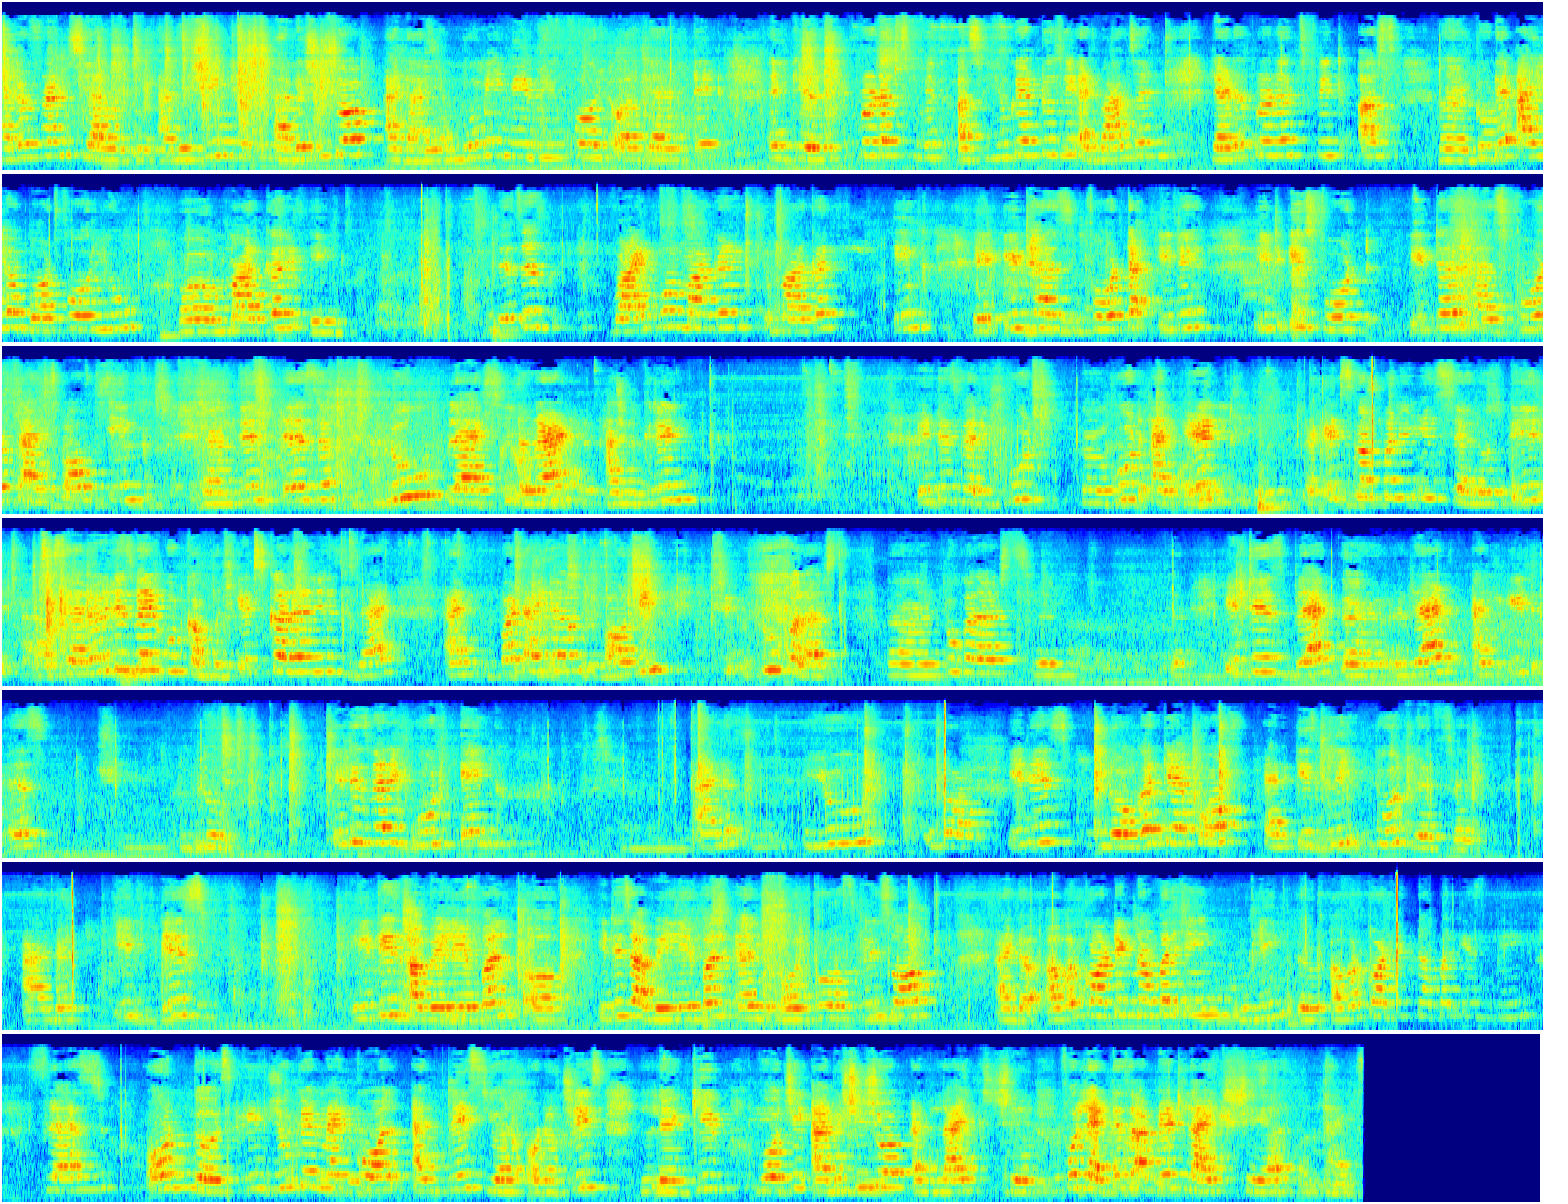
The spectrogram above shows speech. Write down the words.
Hello friends, are watching MEC, MEC shop and I am Bhumi reviewing for your guaranteed and curated products with us. You get to see advanced and latest products with us. Uh, today I have bought for you uh, marker ink. This is whiteboard marker marker ink. It, it has four it is it is four it has four types of ink. And this is blue, black, red and green it is very good, uh, good and it its company is Cello. It, uh, Cello very good company. Its color is red and but I have only two colors. Uh, two colors. Uh, it is black, uh, red, and it is blue. It is very good ink and you long. It is longer cap off and easily to refill and it is it is available. Uh, it is available in all grocery shop, and uh, our contact number is uh, our contact number is being flashed on the screen. You can make call and place your order. Please keep watching ABC Shop and like share for latest update. Like share. Thanks.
